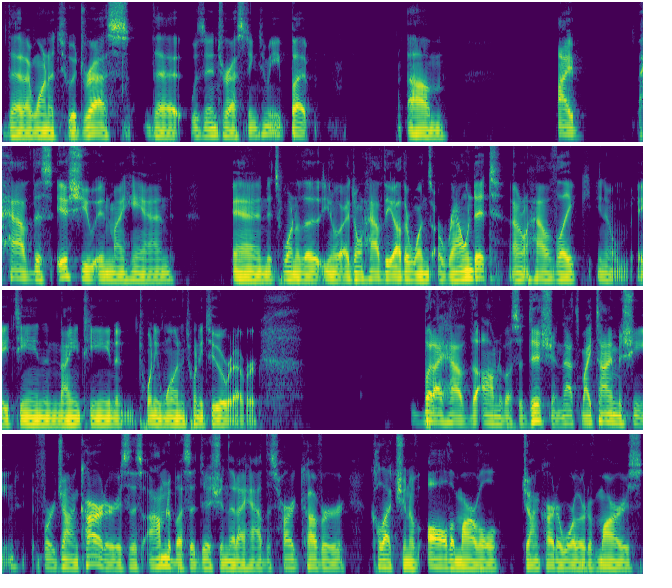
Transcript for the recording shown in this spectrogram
that I wanted to address that was interesting to me. But um, I have this issue in my hand, and it's one of the you know I don't have the other ones around it. I don't have like you know eighteen and nineteen and twenty one and twenty two or whatever. But I have the omnibus edition. That's my time machine for John Carter. Is this omnibus edition that I have? This hardcover collection of all the Marvel John Carter Warlord of Mars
